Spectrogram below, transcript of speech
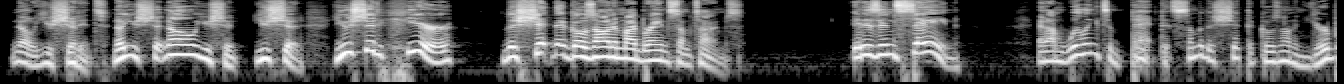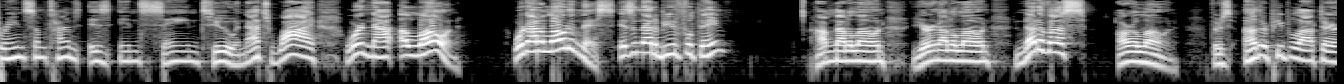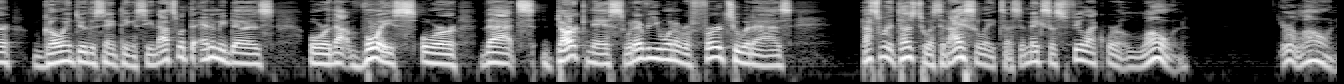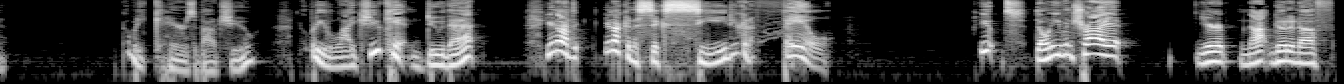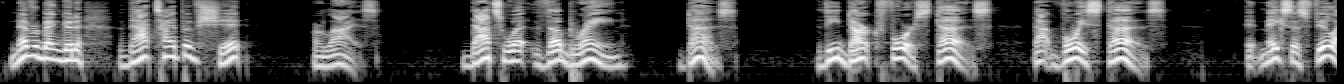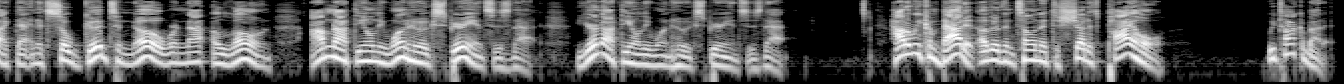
no, you shouldn't. No, you should. No, you should. You should. You should hear the shit that goes on in my brain sometimes. It is insane. And I'm willing to bet that some of the shit that goes on in your brain sometimes is insane too. And that's why we're not alone. We're not alone in this. Isn't that a beautiful thing? I'm not alone. You're not alone. None of us are alone. There's other people out there going through the same thing. See, and that's what the enemy does or that voice or that darkness, whatever you want to refer to it as, that's what it does to us. It isolates us. It makes us feel like we're alone. You're alone. Nobody cares about you. Nobody likes you. You can't do that. You're not you're not going to succeed. You're going to fail. You don't even try it. You're not good enough. Never been good. That type of shit are lies. That's what the brain does. The dark force does. That voice does. It makes us feel like that. And it's so good to know we're not alone. I'm not the only one who experiences that. You're not the only one who experiences that. How do we combat it other than telling it to shut its pie hole? We talk about it.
